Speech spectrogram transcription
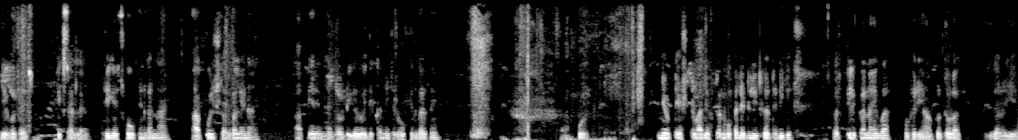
ये कुछ ऐसा पिक्सल लैब ठीक है? इसको ओपन करना है। आपको इंस्टॉल कर लेना है। आप ये ठीक है दिक्कत नहीं, चलो ओपन करते हैं। आपको न्यू टेस्ट वाले ऑप्शन को पहले डिलीट कर है इस पर क्लिक करना एक बार फिर यहाँ पर थोड़ा इधर ये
